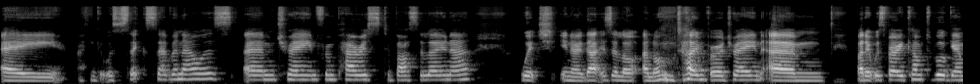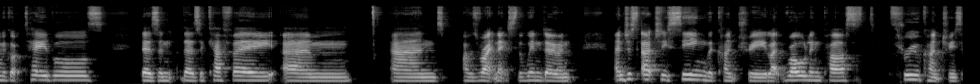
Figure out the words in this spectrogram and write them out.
a, I think it was six, seven hours um, train from Paris to Barcelona, which you know that is a long a long time for a train. Um, but it was very comfortable. Again, we got tables. There's an there's a cafe um, and I was right next to the window and and just actually seeing the country like rolling past through countries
